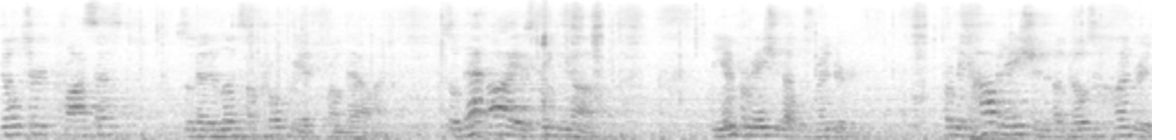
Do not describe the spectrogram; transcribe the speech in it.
filtered, processed, so that it looks appropriate from that eye. So that eye is picking up the information that was rendered from the combination of those 100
